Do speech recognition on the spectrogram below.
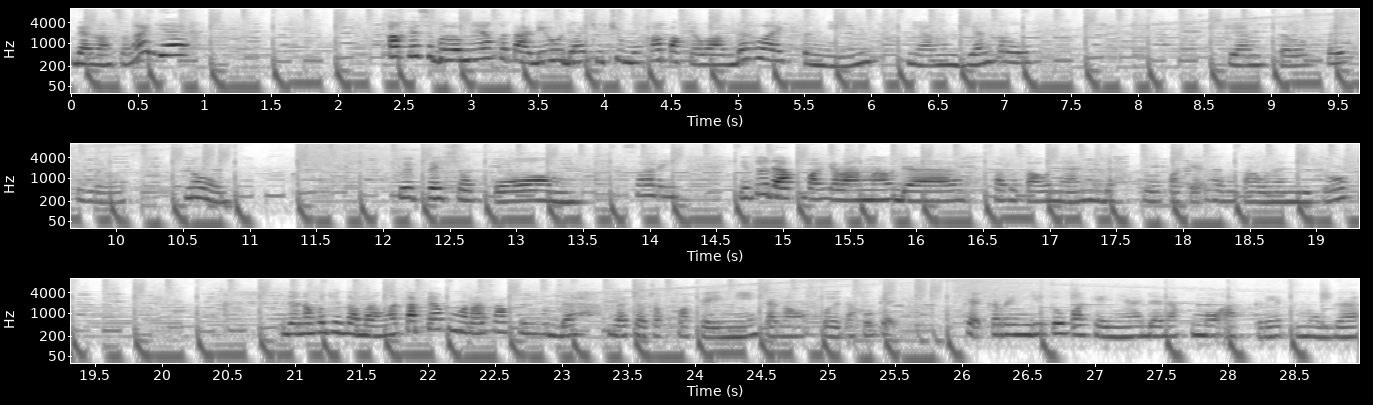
Dan langsung aja. Oke sebelumnya aku tadi udah cuci muka pakai Wardah Lightening yang gentle gentle face gloss no whip facial foam. Sorry itu udah aku pakai lama udah satu tahunan udah aku pakai satu tahunan gitu dan aku cinta banget tapi aku merasa aku udah nggak cocok pakai ini karena kulit aku kayak kayak kering gitu pakainya. Dan aku mau upgrade semoga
